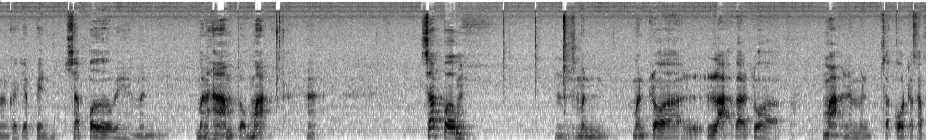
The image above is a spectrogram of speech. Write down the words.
มันก็จะเป็นซัปเปอร์ไปมันมันห้ามตัวมะฮะซัปเปิมอืมมันมันตัวละก็ตัวมะนะมันสะกดนะครับ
